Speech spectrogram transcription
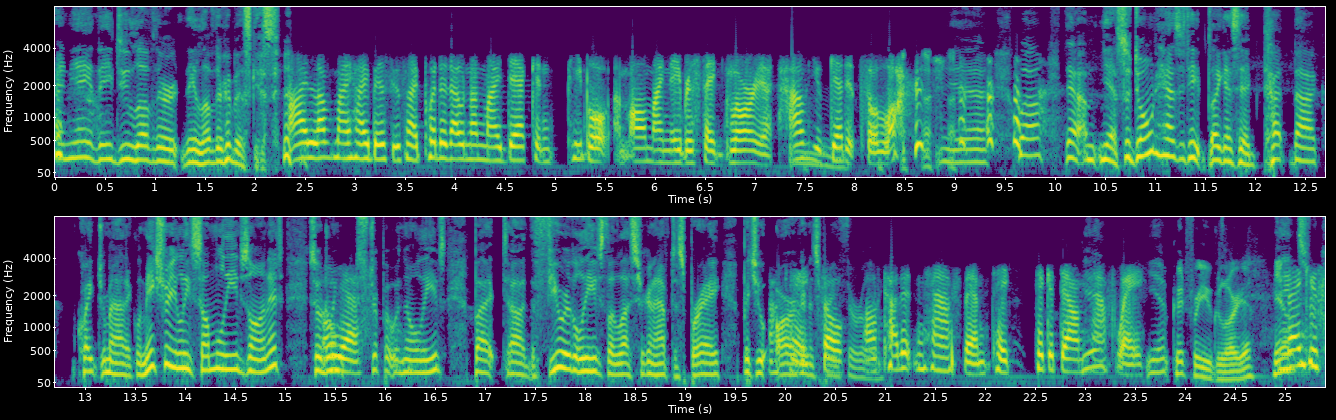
and yeah, they do love their, they love their hibiscus. I love my hibiscus. I put it out on my deck, and people, um, all my neighbors say, "Gloria, how do you Mm. get it so large?" yeah. Well, yeah, um, yeah. So don't hesitate. Like I said, cut back quite dramatically. Make sure you leave some leaves on it. So don't yes. strip it with no leaves. But uh, the fewer the leaves, the less you're going to have to spray. But you are going to spray so thoroughly. I'll cut it in half. Then take pick it down Yeah. halfway. Yeah, Good for you, Gloria. Thanks Thank you so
